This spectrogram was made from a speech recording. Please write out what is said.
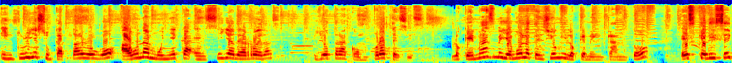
incluye su catálogo a una muñeca en silla de ruedas y otra con prótesis. Lo que más me llamó la atención y lo que me encantó es que dice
